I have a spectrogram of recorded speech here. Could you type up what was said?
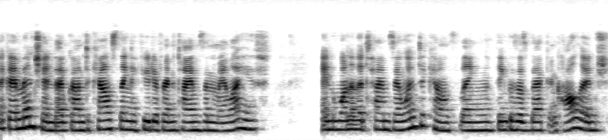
like I mentioned, I've gone to counseling a few different times in my life. And one of the times I went to counseling, I think this was back in college,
